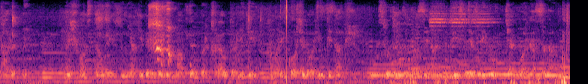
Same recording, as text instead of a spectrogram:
भारत में। विश्वास था उन्हें दुनिया के बेहतरीन मापदंड पर खरा उतरने के हमारे कौशल और योग्यता में। स्वतंत्रता सेनानियों के इस जज्बे को जैकवार का सलाम।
